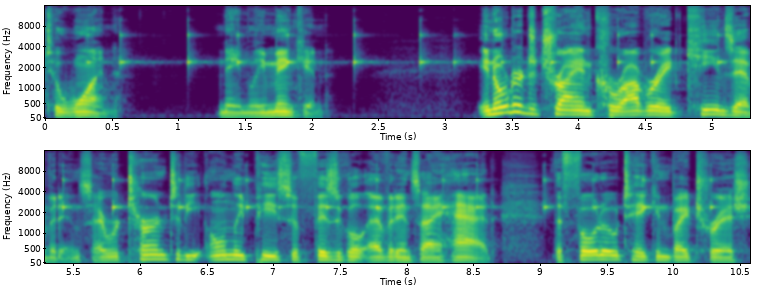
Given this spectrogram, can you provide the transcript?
to one, namely Minkin. In order to try and corroborate Keene's evidence, I returned to the only piece of physical evidence I had the photo taken by Trish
